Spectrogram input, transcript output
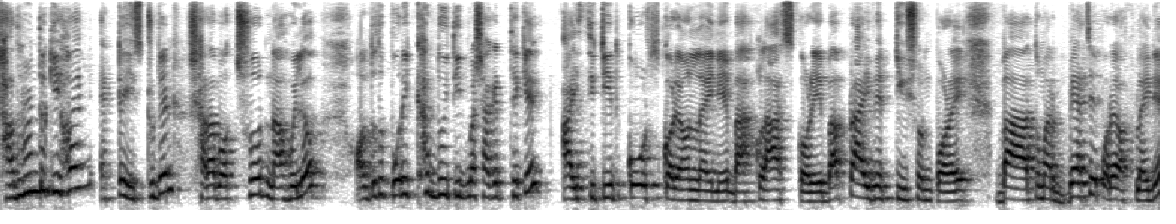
সাধারণত কি হয়? একটা স্টুডেন্ট সারা বছর না হলেও অন্তত পরীক্ষার দুই, তিন মাস আগের থেকে আইসিটির কোর্স করে অনলাইনে বা ক্লাস করে বা প্রাইভেট টিউশন পড়ে বা তোমার ব্যাচে পড়ে অফলাইনে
